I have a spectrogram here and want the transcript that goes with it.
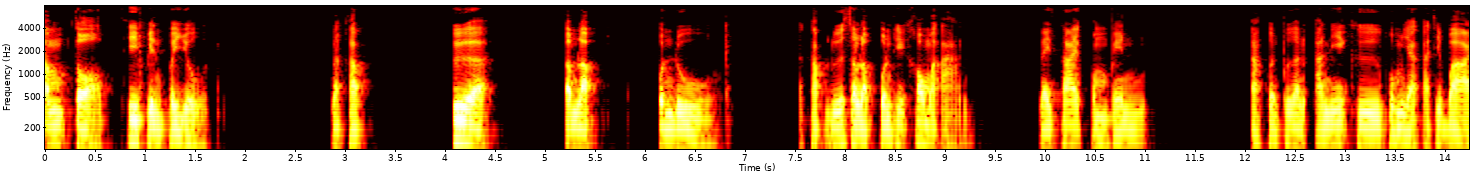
คำตอบที่เป็นประโยชน์นะครับ เพื่อสำหรับคนดูนะครับ หรือสำหรับคนที่เข้ามาอ่านในใต้คอมเมนต์นะเพื่อนๆ อันนี้คือผมอยากอธิบาย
